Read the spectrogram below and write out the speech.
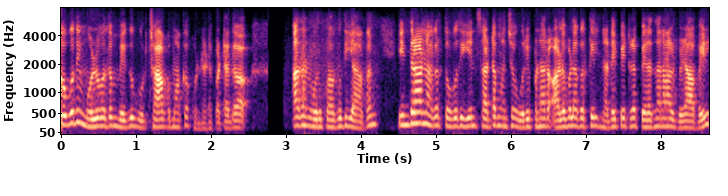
தொகுதி முழுவதும் வெகு உற்சாகமாக கொண்டாடப்பட்டது. அதன் ஒரு பகுதியாக இந்திரா நகர் தொகுதியின் சட்டமன்ற உறுப்பினர் அலுவலகத்தில் நடைபெற்ற பிறந்தநாள் விழாவில்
